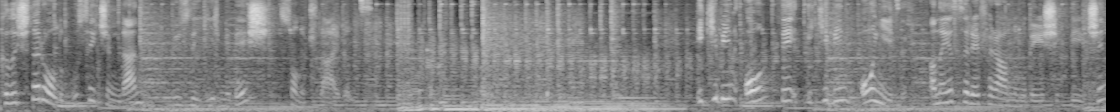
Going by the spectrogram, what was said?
Kılıçdaroğlu bu seçimden %25 sonuçla ayrıldı. 2010 ve 2017 anayasa referandumu değişikliği için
